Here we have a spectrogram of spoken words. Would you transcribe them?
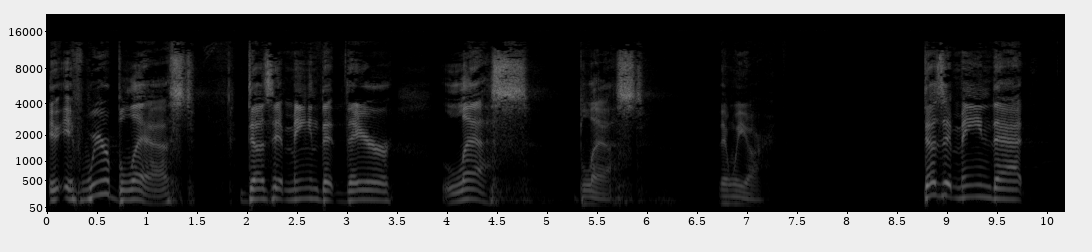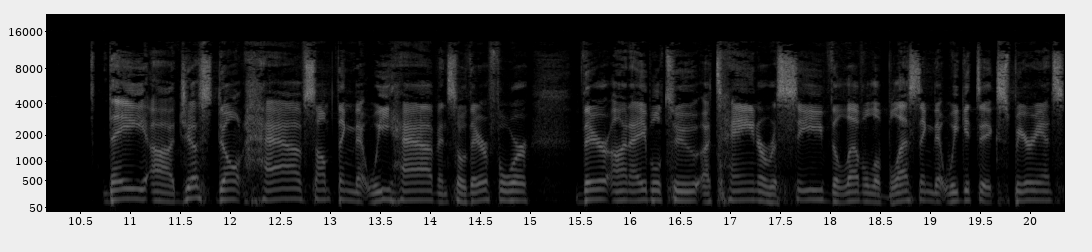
If we're blessed, does it mean that they're less blessed than we are? Does it mean that they uh, just don't have something that we have, and so therefore they're unable to attain or receive the level of blessing that we get to experience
